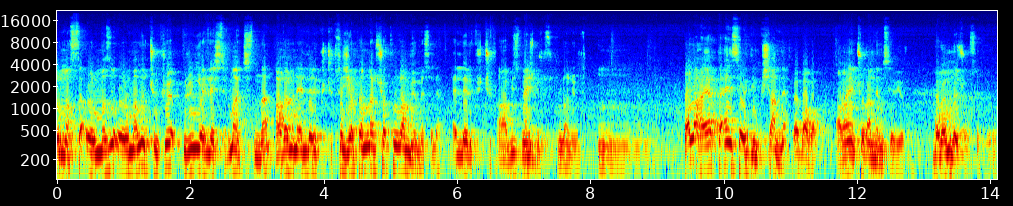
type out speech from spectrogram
olmazsa olmazı olmalı çünkü ürün yerleştirme açısından adamın elleri küçükse Japonlar çok kullanmıyor mesela. Elleri küçük ama biz mecburuz kullanıyoruz. Vallahi hayatta en sevdiğim kişi anne ve babam. Ama en çok annemi seviyorum. Babamı da çok seviyorum.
